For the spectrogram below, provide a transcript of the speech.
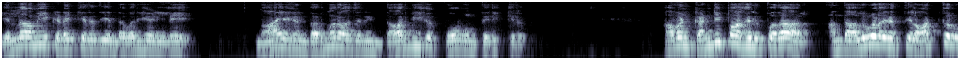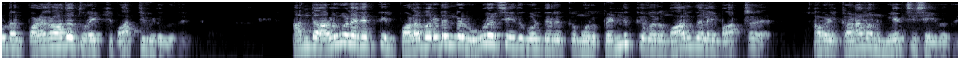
எல்லாமே கிடைக்கிறது என்ற வரிகளிலே நாயகன் தர்மராஜனின் தார்மீக கோபம் தெரிக்கிறது அவன் கண்டிப்பாக இருப்பதால் அந்த அலுவலகத்தில் ஆட்களுடன் பழகாத துறைக்கு மாற்றி விடுவது அந்த அலுவலகத்தில் பல வருடங்கள் ஊழல் செய்து கொண்டிருக்கும் ஒரு பெண்ணுக்கு வரும் மாறுதலை மாற்ற அவள் கணவன் முயற்சி செய்வது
